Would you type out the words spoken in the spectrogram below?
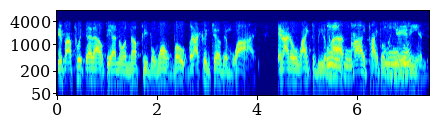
if I put that out there, I know enough people won't vote, but I couldn't tell them why. And I don't like to be the Mhm. Pied, Piper of a Mhm. dead end.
